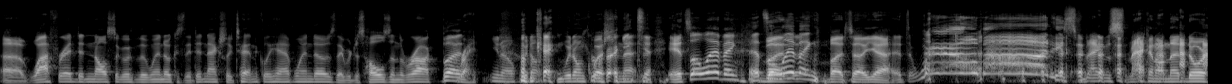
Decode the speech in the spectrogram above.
Uh, Fred didn't also go through the window because they didn't actually technically have windows. They were just holes in the rock. But Right. you know we don't Okay. we don't question Right. that. Yeah, it's a living. It's a living. But uh, yeah, it's Wilma. He's smacking, smacking on that door,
